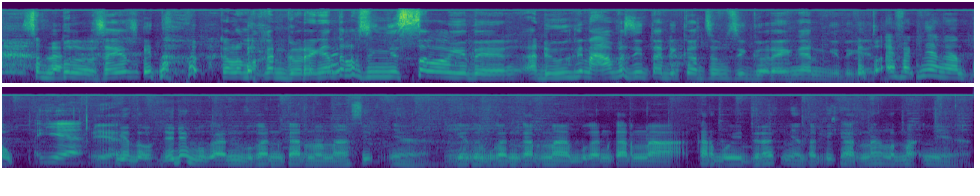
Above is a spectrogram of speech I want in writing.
Sebel saya kalau makan gorengan tuh langsung nyesel gitu ya. Aduh, kenapa sih tadi konsumsi gorengan gitu kan? Itu efeknya ngantuk. Iya. Iya. Gitu. Jadi bukan bukan karena nasinya, gitu. Bukan karena bukan karena karbohidratnya, tapi karena lemaknya.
